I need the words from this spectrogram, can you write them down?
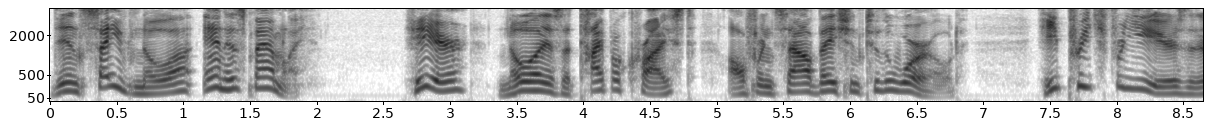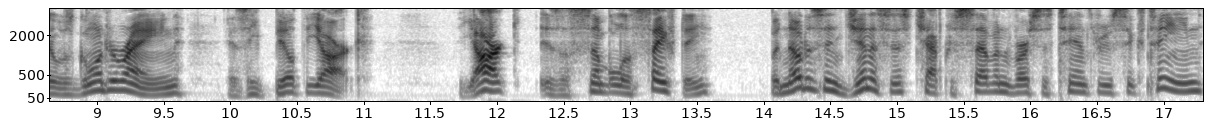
then saved Noah and his family. Here, Noah is a type of Christ offering salvation to the world. He preached for years that it was going to rain as he built the ark. The ark is a symbol of safety, but notice in Genesis chapter 7 verses 10 through 16,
